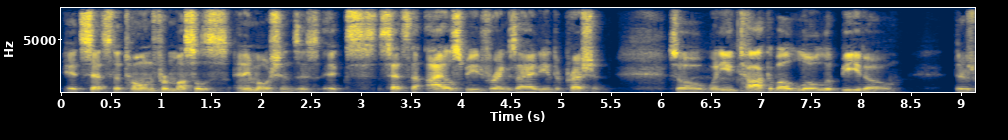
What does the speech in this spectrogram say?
It sets the tone for muscles and emotions. It sets the idle speed for anxiety and depression. So when you talk about low libido, there's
